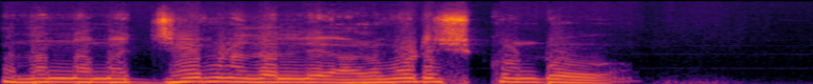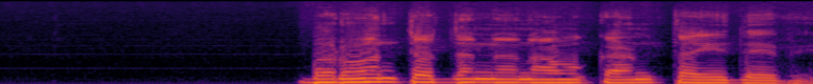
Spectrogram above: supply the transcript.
ಅದನ್ನು ನಮ್ಮ ಜೀವನದಲ್ಲಿ ಅಳವಡಿಸಿಕೊಂಡು ಬರುವಂಥದ್ದನ್ನು ನಾವು ಕಾಣ್ತಾ ಇದ್ದೇವೆ.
